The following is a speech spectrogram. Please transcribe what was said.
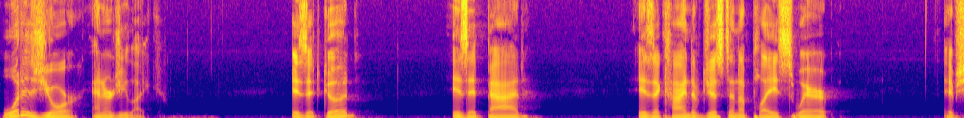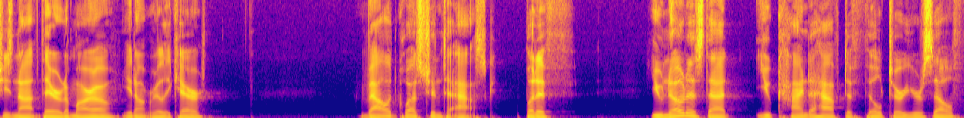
what is your energy like? Is it good? Is it bad? Is it kind of just in a place where if she's not there tomorrow, you don't really care? Valid question to ask. But if you notice that you kind of have to filter yourself,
